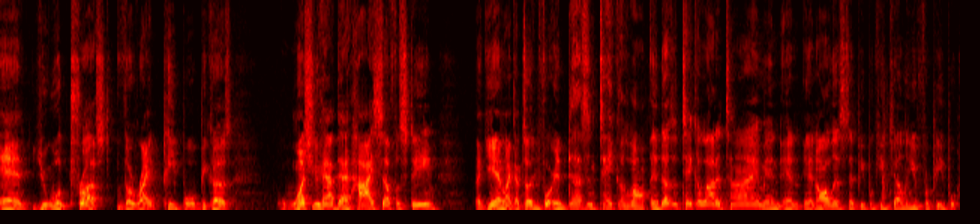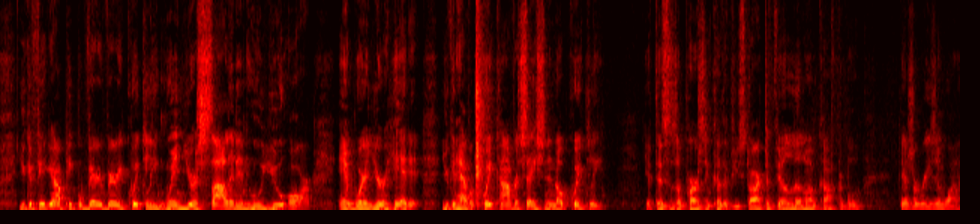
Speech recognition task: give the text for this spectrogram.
and you will trust the right people because once you have that high self-esteem, again, like I told you before, it doesn't take a long, it doesn't take a lot of time and, and, and all this that people keep telling you for people. You can figure out people very, very quickly when you're solid in who you are and where you're headed. You can have a quick conversation and know quickly if this is a person, because if you start to feel a little uncomfortable, there's a reason why.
